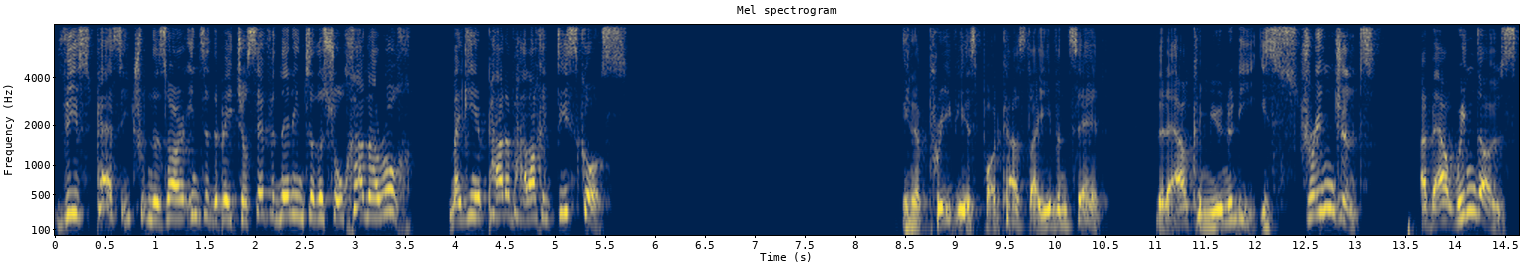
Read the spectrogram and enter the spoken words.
this passage from the Zohar into the Beit Yosef and then into the Shulchan Aruch, making it part of halachic discourse. In a previous podcast, I even said that our community is stringent about windows,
